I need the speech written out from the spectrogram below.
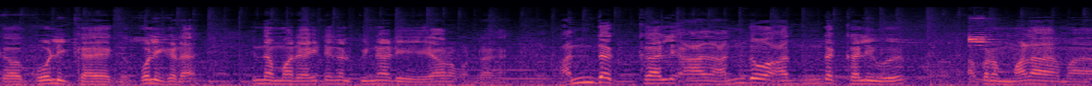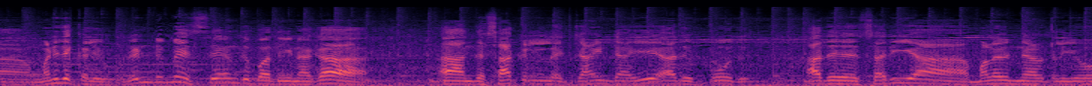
க- கோழி க கோழி கடை இந்த மாதிரி ஐட்டங்கள் பின்னாடி வியாபாரம் பண்ணுறாங்க அந்த கழி அந்த அந்த கழிவு அப்புறம் மலை ம- மனித கழிவு ரெண்டுமே சேர்ந்து பார்த்தீங்கன்னாக்கா அந்த சாக்கடையில் ஜாயிண்ட் ஆகி அது போகுது. அது சரியாக மழை நேரத்துலையோ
